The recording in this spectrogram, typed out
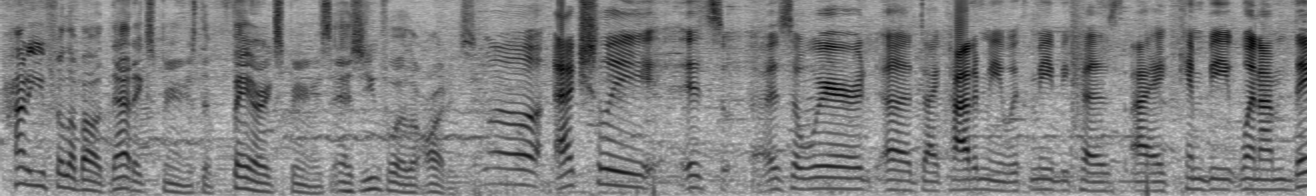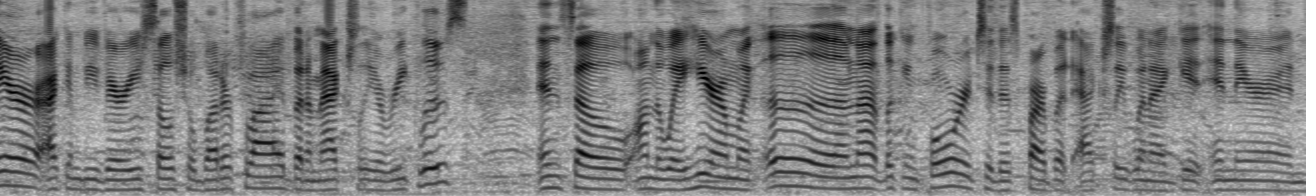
how do you feel about that experience, the fair experience, as you for the artist? Well, actually, it's it's a weird uh, dichotomy with me because I can be when I'm there, I can be very social butterfly, but I'm actually a recluse. And so on the way here, I'm like, uh, I'm not looking forward to this part. But actually, when I get in there and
